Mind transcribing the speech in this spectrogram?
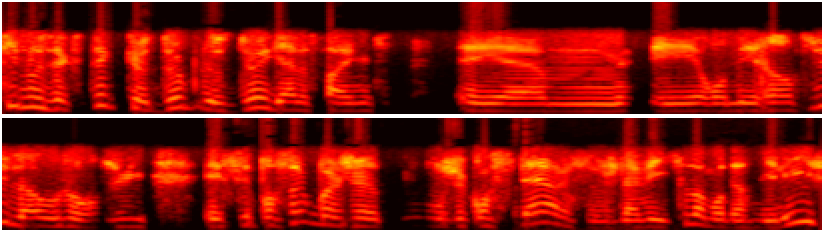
qui nous expliquent que 2 plus 2 égale 5. Et, euh, et on est rendu là aujourd'hui. Et c'est pour ça que moi, je, je considère, je l'avais écrit dans mon dernier livre,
